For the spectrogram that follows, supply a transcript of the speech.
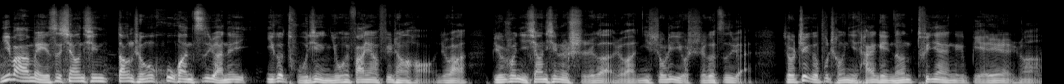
你把每次相亲当成互换资源的一个途径，你就会发现非常好，是吧？比如说你相亲了十个，是吧？你手里有十个资源，就是这个不成，你还给能推荐给别人，是吧？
